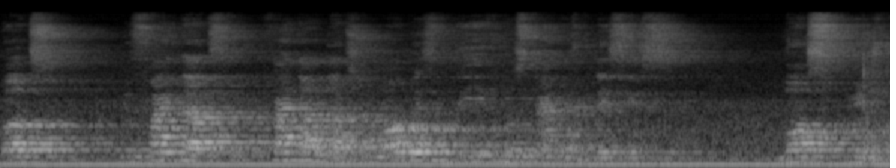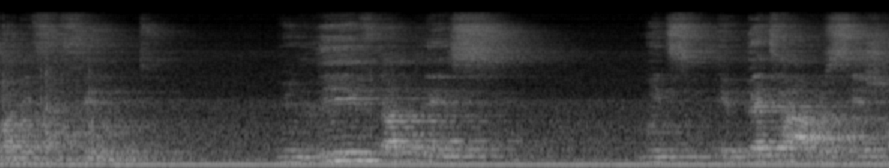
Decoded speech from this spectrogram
But find that find out that you always leave those kind of places more spiritually fulfilled. You leave that place with a better appreciation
